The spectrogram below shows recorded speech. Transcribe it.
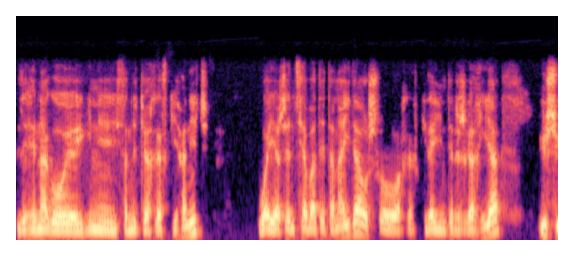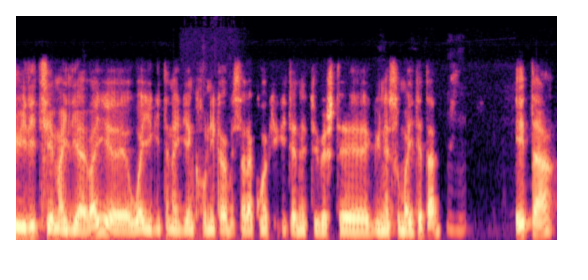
lehenago egin izan dut argazki hanitx. Guai agentzia batetan nahi da, oso argazkilai interesgarria. Usu iritzi emailia bai, e, uai egiten egien kronika bezalakoak egiten ditu beste gunezu maitetan. Mhm. Eta,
